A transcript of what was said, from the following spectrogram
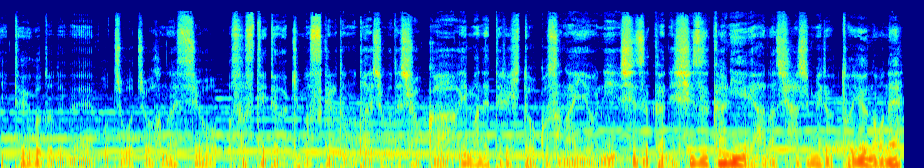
い、ということでね、ぼちぼちお話をさせていただきますけれども大丈夫でしょうか。今寝てる人を起こさないように静かに静かに話し始めるというのをね、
